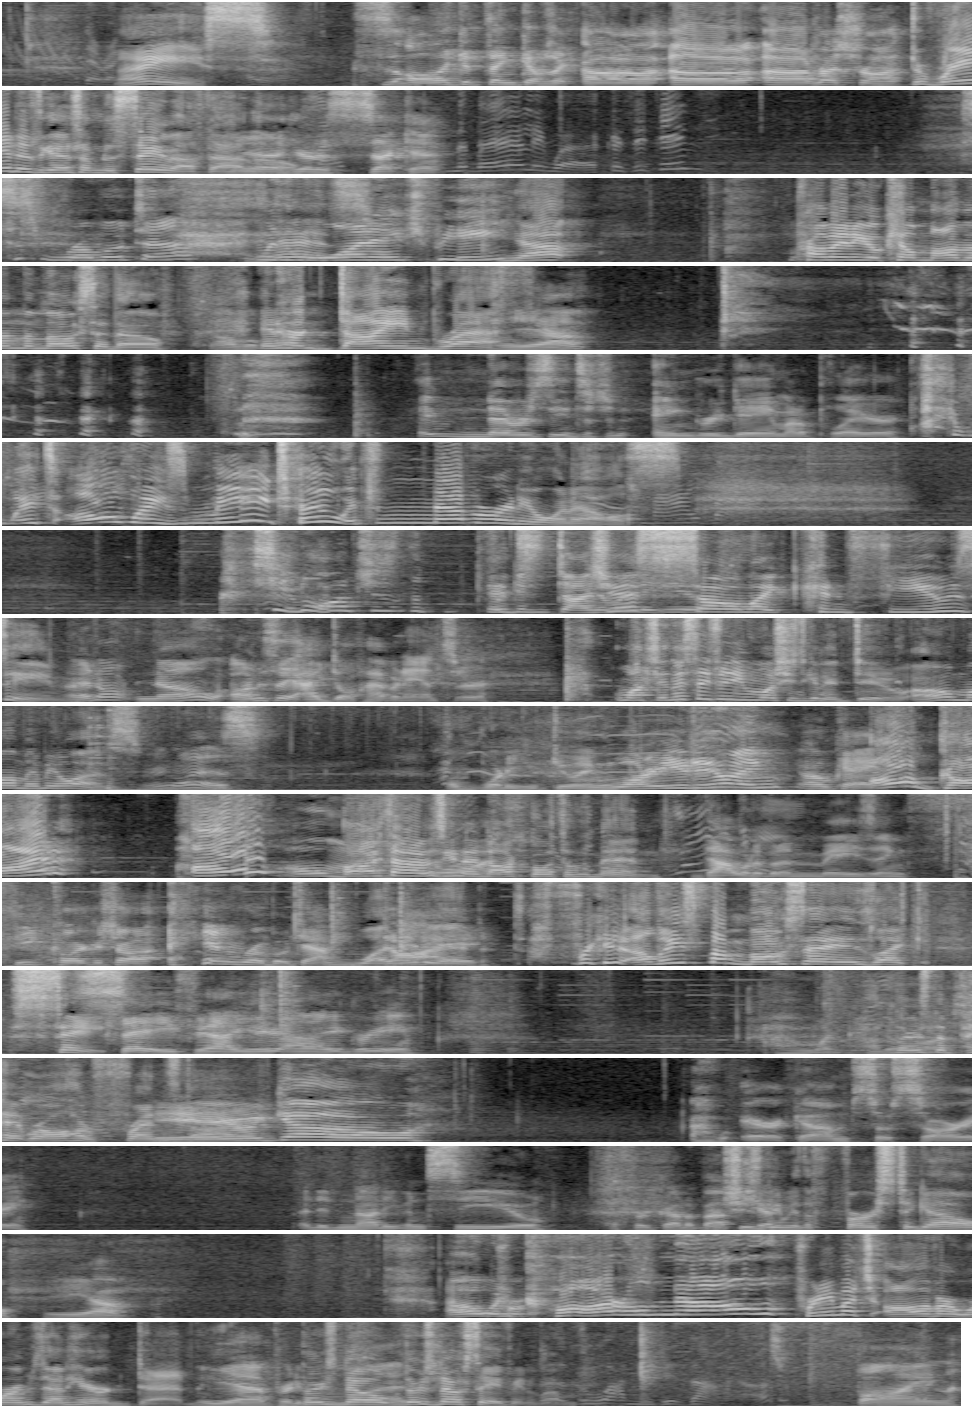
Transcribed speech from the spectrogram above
There are nice. This is all I could think of. Was like, uh, uh, uh, restaurant. Duranda's got something to say about that. Yeah, though. here in a second. the barely work as it is. Is this Robotap? With is. 1 HP? Yep. Probably gonna go kill Mama Mimosa though, Probably. in her dying breath. Yeah. Never seen such an angry game at a player. It's always me too. It's never anyone else. she launches the freaking It's dynamite just at you. so like confusing. I don't know. Honestly, I don't have an answer. Watch it. This isn't even what she's gonna do. Oh, well, maybe it was. It was. Oh, what are you doing? What are you doing? Okay. Oh God. Oh. Oh, oh my I thought I was gonna knock both of them in. That would have been amazing. Feet Clarkashaw and Robotap What died. idiot. Freaking. At least Mimosa is like safe. Safe, yeah, you, I agree. Oh my god. There's the pit where all her friends Here we go. Oh, Erica, I'm so sorry. I did not even see you. I forgot about She's you. She's gonna be the first to go. Yep. Oh, and Carl, no. Pretty much all of our worms down here are dead. Yeah, pretty. Much. There's much. no. There's no saving them. Fine.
